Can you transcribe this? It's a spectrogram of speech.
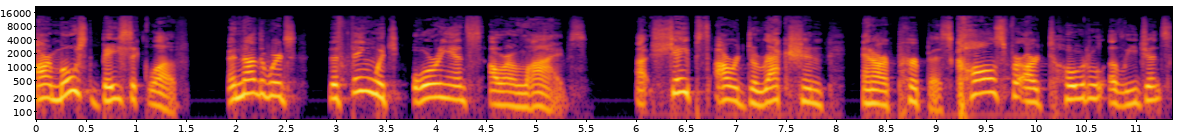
our most basic love, in other words, the thing which orients our lives, uh, shapes our direction and our purpose, calls for our total allegiance,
